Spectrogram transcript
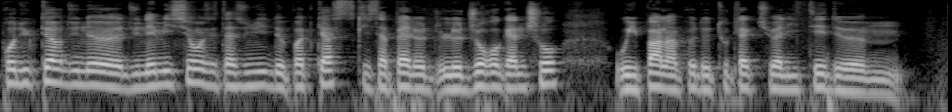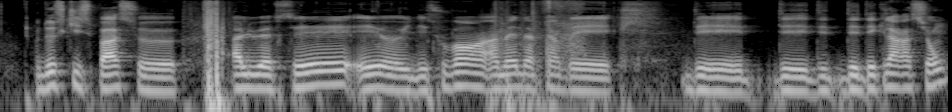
producteur d'une émission aux États-Unis de podcast qui s'appelle le Joe Rogan Show, où il parle un peu de toute l'actualité de de ce qui se passe à l'UFC et il est souvent amène à faire des des, des, des, déclarations.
